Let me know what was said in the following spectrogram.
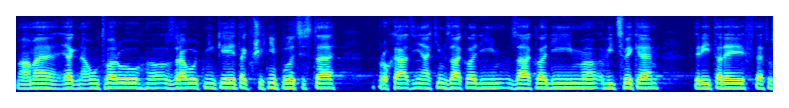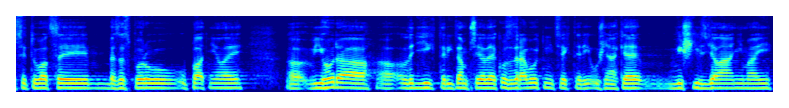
máme jak na útvaru zdravotníky, tak všichni policisté prochází nějakým základním, základním výcvikem, který tady v této situaci bez zesporu uplatnili. Eh, výhoda eh, lidí, kteří tam přijeli jako zdravotníci, kteří už nějaké vyšší vzdělání mají,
